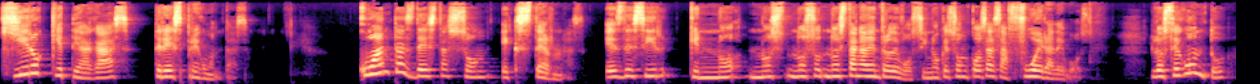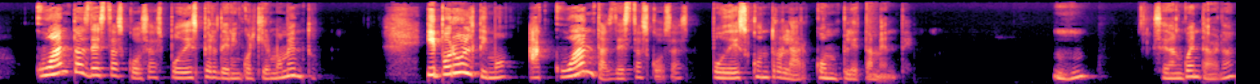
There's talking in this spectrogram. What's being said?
quiero que te hagas tres preguntas. ¿Cuántas de estas son externas? Es decir, que no, no, no, están adentro de vos, sino que son cosas afuera de vos. Lo segundo, ¿cuántas de estas cosas podés perder en cualquier momento? Y por último, ¿a cuántas de estas cosas podés controlar completamente? ¿Se dan cuenta, verdad?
